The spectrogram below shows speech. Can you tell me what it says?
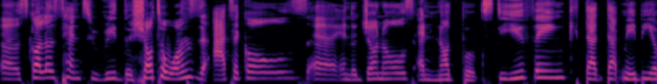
uh, scholars tend to read the shorter ones, the articles uh, in the journals, and not books. Do you think that that may be a,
